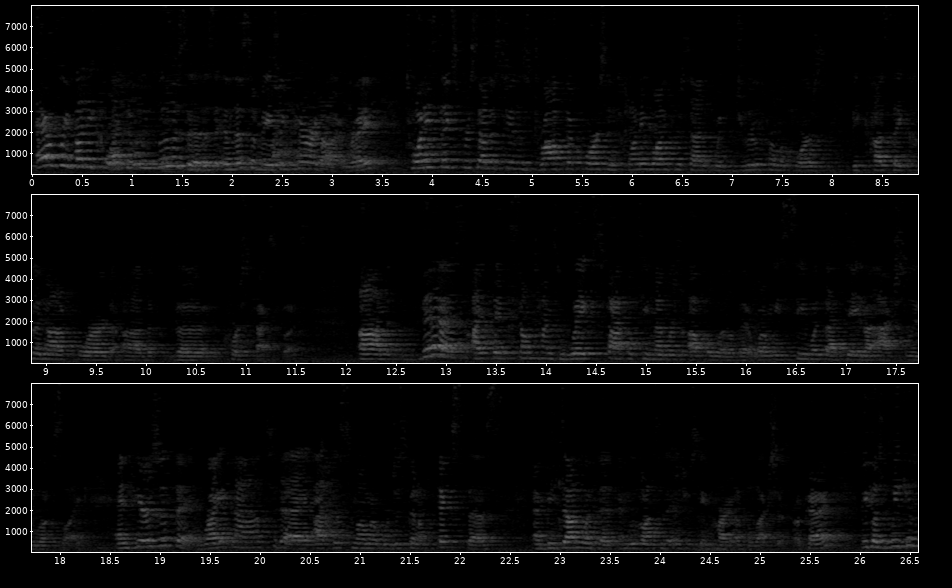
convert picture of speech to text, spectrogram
everybody collectively loses in this amazing paradigm, right? 26% of students dropped a course and 21% withdrew from a course because they could not afford uh, the, the course textbooks. Um, this, I think, sometimes wakes faculty members up a little bit when we see what that data actually looks like. And here's the thing, right now, today, at this moment, we're just gonna fix this and be done with it and move on to the interesting part of the lecture, okay? Because we can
